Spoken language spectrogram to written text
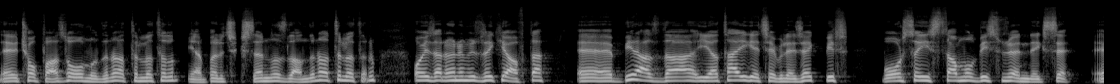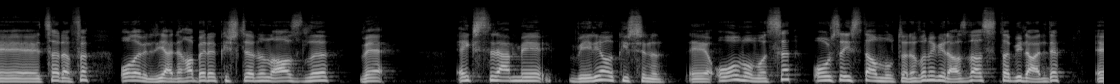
e, çok fazla olmadığını hatırlatalım. Yani para çıkışlarının hızlandığını hatırlatalım. O yüzden önümüzdeki hafta e, biraz daha yatay geçebilecek bir Borsa İstanbul BIST Endeksi e, tarafı olabilir. Yani haber akışlarının azlığı ve ekstrem bir veri akışının e, olmaması Borsa İstanbul tarafını biraz daha stabil halde e,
